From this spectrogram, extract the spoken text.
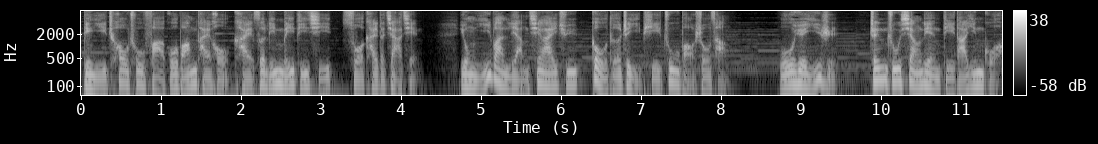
并以超出法国王太后凯瑟琳·梅迪奇所开的价钱。用一万两千埃居购得这一批珠宝收藏。五月一日，珍珠项链抵达英国，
